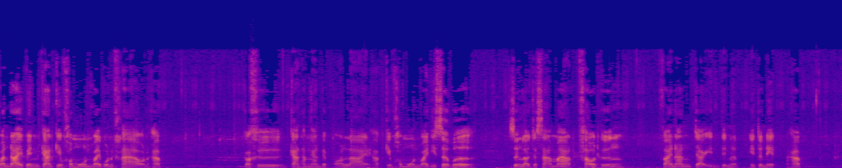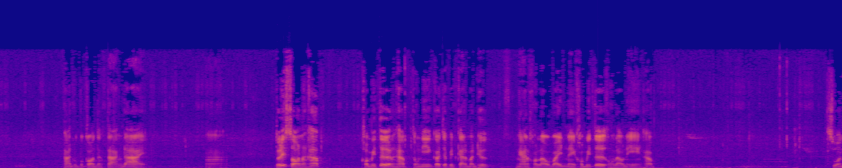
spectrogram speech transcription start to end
วันไดเป็นการเก็บข้อมูลไว้บนคลาวด์นะครับ ก็คือการทำงานแบบออนไลน์นะครับ เก็บข้อมูลไว้ที่เซิร์ฟเวอร์ ซึ่งเราจะสามารถเข้าถึงไฟล์นั้นจากอินเทอร์เน็ตอินเทอร์เน็ตนะครับ ผ่านอุปกรณ์ต่างๆได้ตัวที่2นะครับคอมพิวเตอร์นะครับ ตรงนี้ก็จะเป็นการบันทึกงานของเราไว้ในคอมพิวเตอร์ของเรานี่เองครับ ส่วน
